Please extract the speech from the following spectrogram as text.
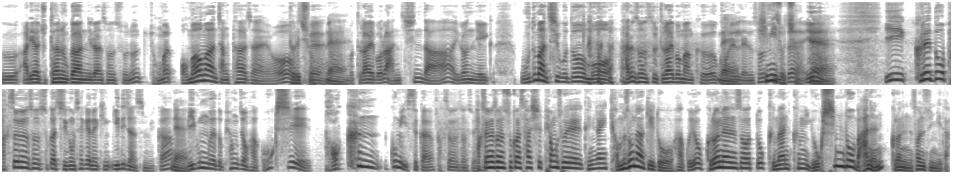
그 아리아 주타누간이라는 선수는 정말 어마어마한 장타자예요. 그렇죠. 예, 네. 뭐 드라이버를 안 친다 이런 얘기. 우드만 치고도 뭐 다른 선수들 드라이버만큼 네, 거리를 내는 선수인데 힘이 좋죠. 예. 네. 이 그래도 박성현 선수가 지금 세계 랭킹 1위지 않습니까? 네. 미국 무대도 평정하고 혹시 더 큰 꿈이 있을까요, 박성현 선수에게? 박성현 선수가 사실 평소에 굉장히 겸손하기도 하고요. 그러면서 또 그만큼 욕심도 많은 그런 선수입니다.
